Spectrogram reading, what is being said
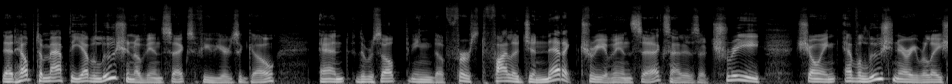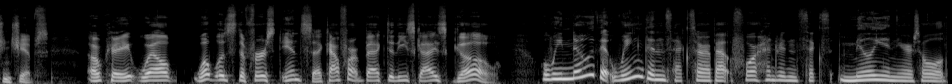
that helped to map the evolution of insects a few years ago, and the result being the first phylogenetic tree of insects. That is a tree showing evolutionary relationships. Okay, well, what was the first insect? How far back do these guys go? Well, we know that winged insects are about 406 million years old,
